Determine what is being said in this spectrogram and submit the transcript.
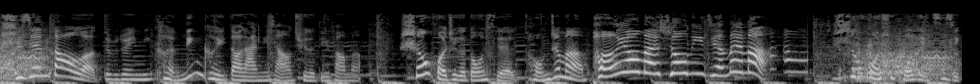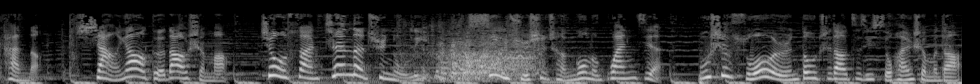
时间到了，对不对？你肯定可以到达你想要去的地方的。生活这个东西，同志们、朋友们、兄弟姐妹们，生活是活给自己看的。想要得到什么，就算真的去努力，兴趣是成功的关键。不是所有人都知道自己喜欢什么的，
